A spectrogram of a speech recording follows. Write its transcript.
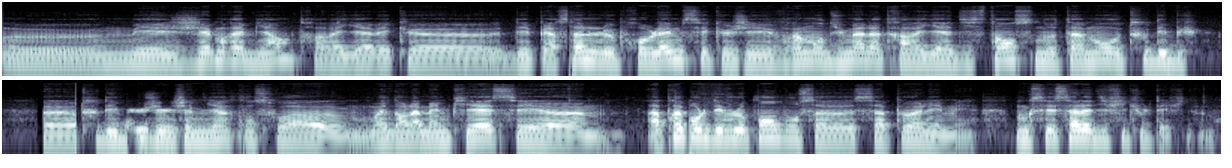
Euh, mais j'aimerais bien travailler avec euh, des personnes. Le problème, c'est que j'ai vraiment du mal à travailler à distance, notamment au tout début. Euh, au tout début, j'aime bien qu'on soit ouais, dans la même pièce. Et après, pour le développement, bon, ça, ça peut aller. Mais donc c'est ça la difficulté finalement.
